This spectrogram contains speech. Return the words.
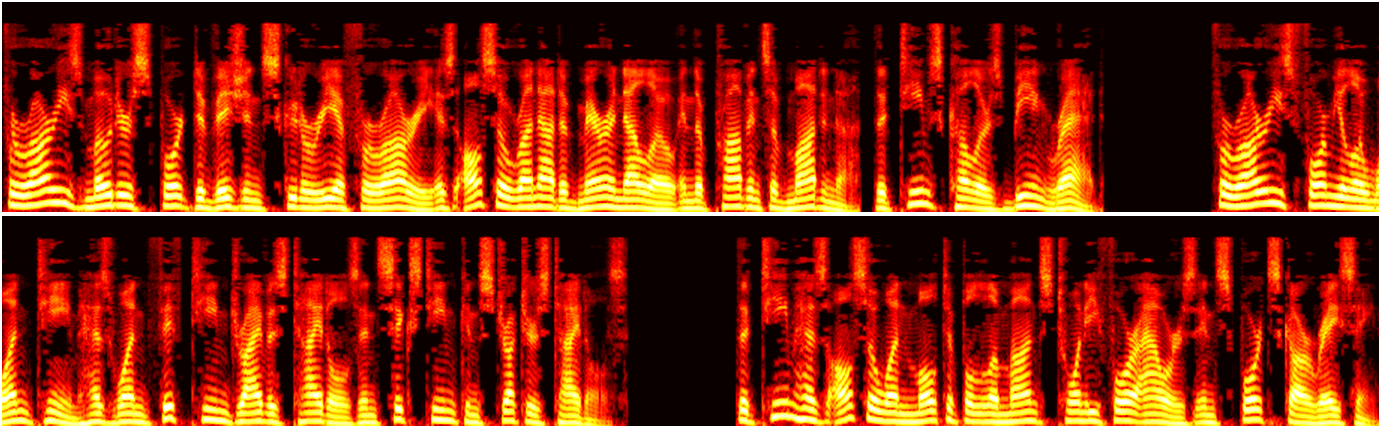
Ferrari's motor sport division Scuderia Ferrari is also run out of Maranello in the province of Modena, the team's colours being red. Ferrari's Formula One team has won 15 drivers' titles and 16 constructors' titles. The team has also won multiple Le Mans 24 Hours in sportscar racing.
